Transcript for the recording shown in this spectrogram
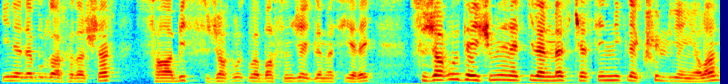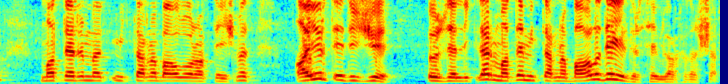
Yine de burada arkadaşlar sabit sıcaklık ve basıncı eklemesi gerek. Sıcaklık değişiminden etkilenmez. Kesinlikle külliyen yalan. Maddelerin miktarına bağlı olarak değişmez. Ayırt edici özellikler madde miktarına bağlı değildir sevgili arkadaşlar.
